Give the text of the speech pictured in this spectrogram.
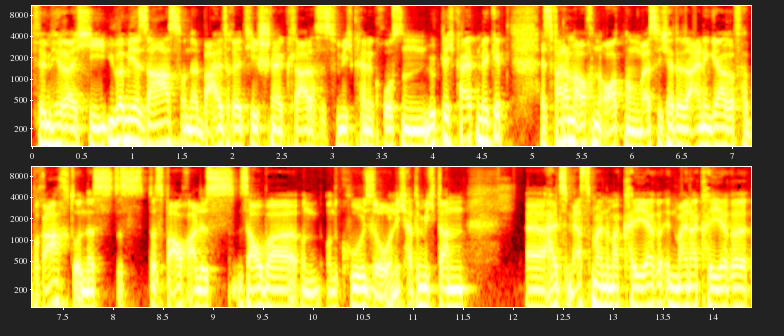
Filmhierarchie über mir saß und dann war halt relativ schnell klar, dass es für mich keine großen Möglichkeiten mehr gibt. Es war dann auch in Ordnung, weißt du, ich hatte da einige Jahre verbracht und das, das, das war auch alles sauber und, und cool so. Und ich hatte mich dann äh, halt zum ersten Mal in meiner Karriere, in meiner Karriere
